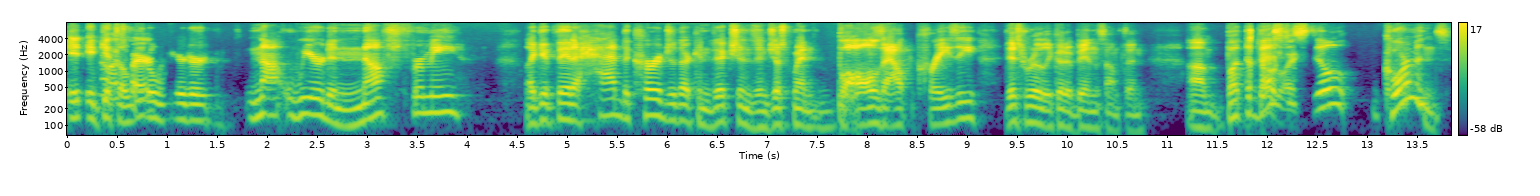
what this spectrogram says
It it gets a fair. little weirder, not weird enough for me. Like if they'd have had the courage of their convictions and just went balls out crazy, this really could have been something. Um, but the best is still Corman's.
